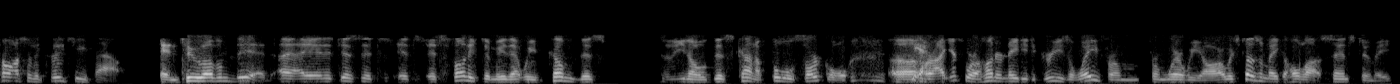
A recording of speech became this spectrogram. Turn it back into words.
tossing the crew chief out. and two of them did. Uh, and it's just it's it's it's funny to me that we've come this you know this kind of full circle, uh, Yeah. or I guess we're 180 degrees away from from where we are, which doesn't make a whole lot of sense to me.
